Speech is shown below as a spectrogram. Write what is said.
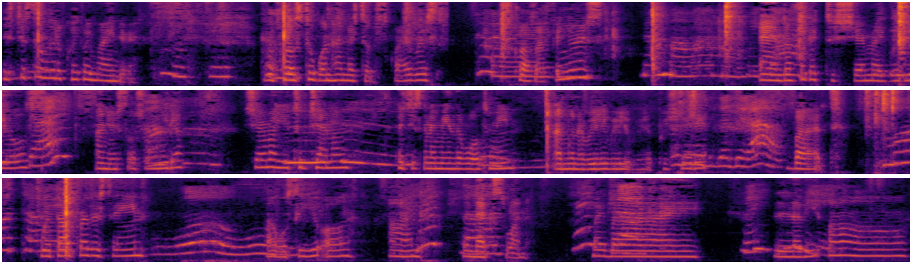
it's just a little quick reminder. We're close to 100 subscribers. Let's Cross our fingers. And don't forget to share my videos on your social media. Share my YouTube channel. It's just to mean the world to me. I'm to really, really, really appreciate it. But without further saying, I will see you all on the next one. Bye-bye. Love you all.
